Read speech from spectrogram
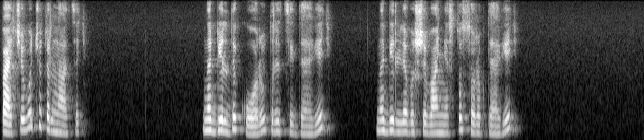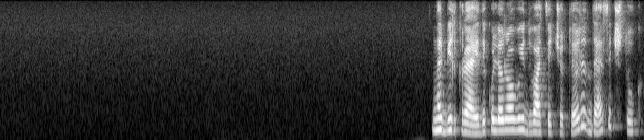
печиво 14, набір декору 39, набір для вишивання 149, набір крейди кольорової 24 10 штук.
